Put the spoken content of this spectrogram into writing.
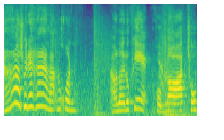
อ่าช่วยได้ห้าละทุกคน เอาเลยลูกพี่ ผมรอชุบ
